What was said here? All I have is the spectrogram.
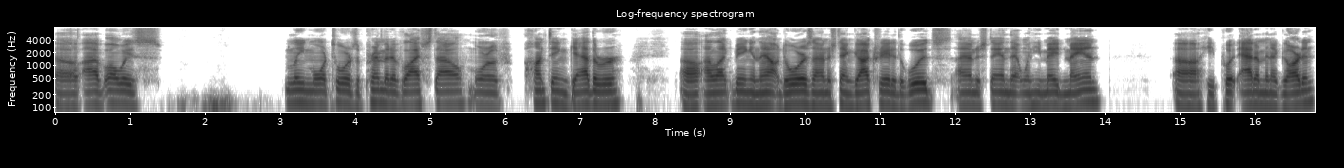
Uh, I've always leaned more towards a primitive lifestyle, more of hunting, gatherer. Uh, I like being in the outdoors. I understand God created the woods. I understand that when He made man, uh, He put Adam in a garden.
